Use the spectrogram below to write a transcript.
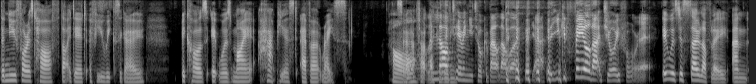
the New Forest half that I did a few weeks ago because it was my happiest ever race. Oh, So Aw. that felt like I a loved really- hearing you talk about that one. Yeah. that you could feel that joy for it. it was just so lovely and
